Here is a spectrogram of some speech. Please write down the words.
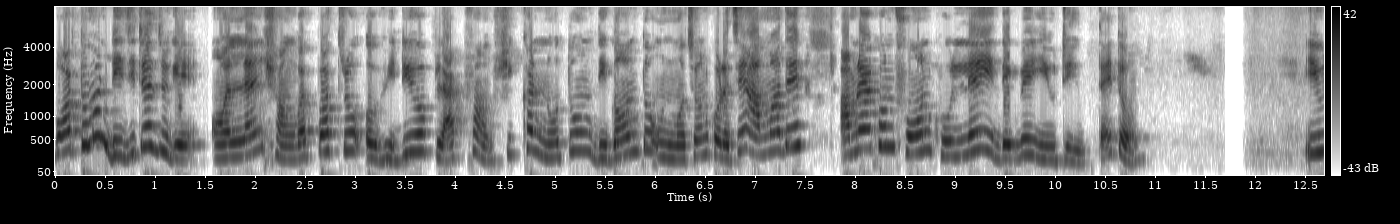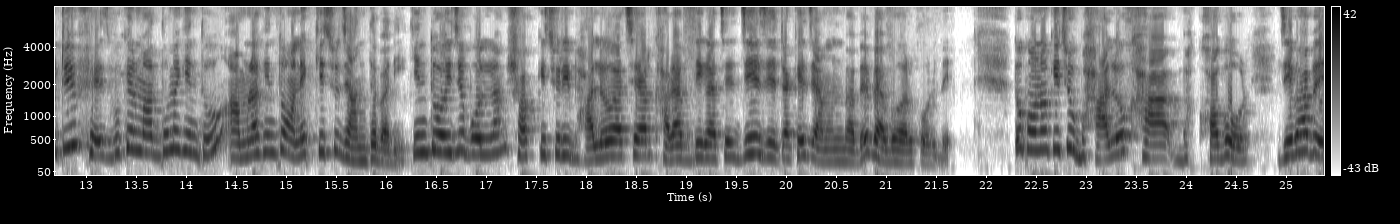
বর্তমান ডিজিটাল যুগে অনলাইন সংবাদপত্র ও ভিডিও প্ল্যাটফর্ম শিক্ষার নতুন দিগন্ত উন্মোচন করেছে আমাদের। আমরা এখন ফোন খুললেই দেখবে ইউটিউব তাই তো? ইউটিউব, ফেসবুকের মাধ্যমে কিন্তু আমরা কিন্তু অনেক কিছু জানতে পারি। কিন্তু ওই যে বললাম, সব কিছুরই ভালো আছে আর খারাপ দিক আছে, যে যেটাকে যেমনভাবে ব্যবহার করবে। তো কোনো কিছু ভালো খবর যেভাবে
